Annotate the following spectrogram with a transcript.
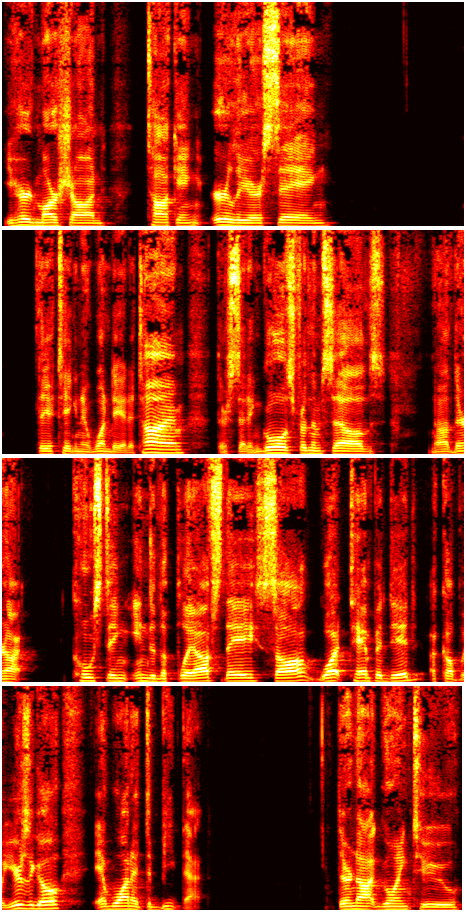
You heard Marchand talking earlier saying they're taking it one day at a time. They're setting goals for themselves. Uh, they're not coasting into the playoffs. They saw what Tampa did a couple years ago and wanted to beat that. They're not going to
